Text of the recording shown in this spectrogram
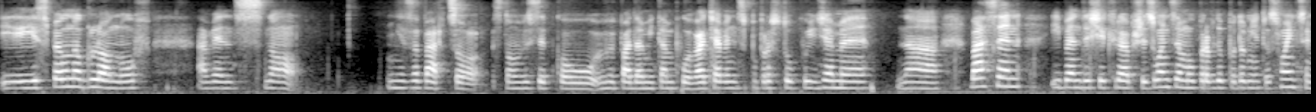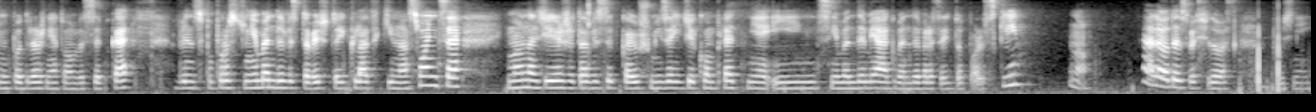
i jest pełno glonów, a więc no nie za bardzo z tą wysypką wypada mi tam pływać, a więc po prostu pójdziemy na basen i będę się kryła przy słońcu, bo prawdopodobnie to słońce mi podrażnia tą wysypkę, więc po prostu nie będę wystawiać tutaj klatki na słońce. Mam nadzieję, że ta wysypka już mi zejdzie kompletnie i nic nie będę miała, jak będę wracać do Polski. No, ale odezwę się do Was później.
